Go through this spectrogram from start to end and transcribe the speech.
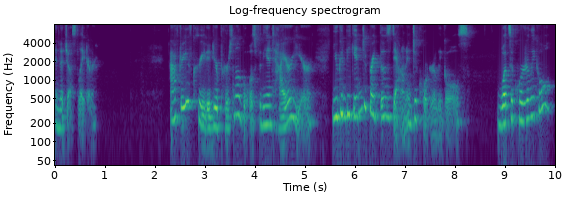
and adjust later. After you've created your personal goals for the entire year, you can begin to break those down into quarterly goals. What's a quarterly goal?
